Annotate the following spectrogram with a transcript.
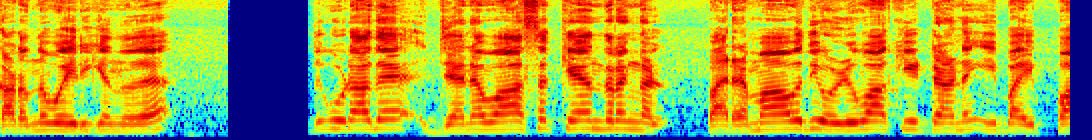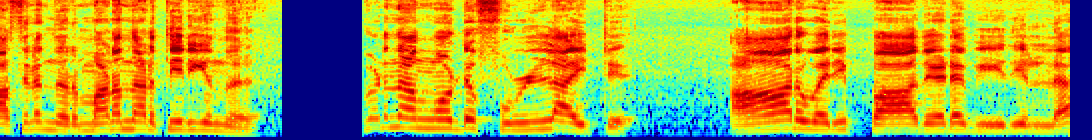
കടന്നു പോയിരിക്കുന്നത് ഇതുകൂടാതെ ജനവാസ കേന്ദ്രങ്ങൾ പരമാവധി ഒഴിവാക്കിയിട്ടാണ് ഈ ബൈപ്പാസിന്റെ നിർമ്മാണം നടത്തിയിരിക്കുന്നത്. ഇവിടുന്ന് അങ്ങോട്ട് ഫുള്ളായിട്ട് ആറ് വരി പാതയുടെ വീതിയിലുള്ള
